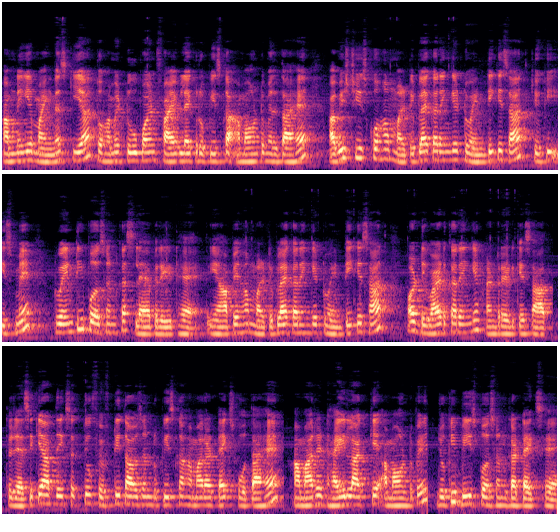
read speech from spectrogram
हमने ये माइनस किया तो हमें 2.5 लाख रुपीस का अमाउंट मिलता है। अब इस चीज़ को हम मल्टीप्लाई करेंगे 20 के साथ, क्योंकि इसमें 20 परसेंट का स्लैब रेट है। तो यहाँ पे हम मल्टीप्लाई करेंगे 20 के साथ और डिवाइड करेंगे 100 के साथ। तो जैसे कि आप देख सकते हो फिफ्टी थाउज़ेंड रुपीज़ का हमारा टैक्स होता है हमारे ढाई लाख के अमाउंट पे, जो कि 20 परसेंट का टैक्स है।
